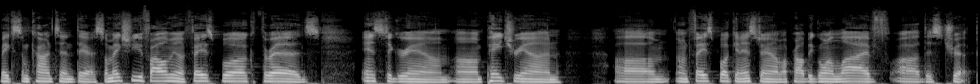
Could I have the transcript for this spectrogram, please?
make some content there. So make sure you follow me on Facebook, Threads, Instagram, um, Patreon. Um, on Facebook and Instagram, I'll probably go on live uh, this trip.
